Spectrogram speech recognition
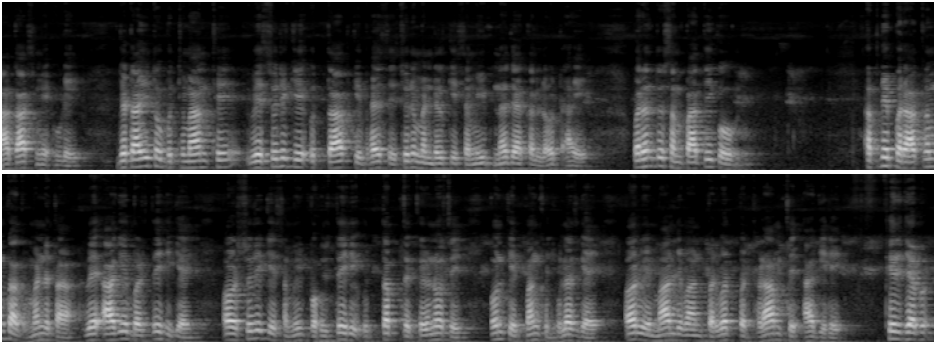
आकाश में उड़े। जटायु तो बुद्धिमान थे, वे सूर्य के उत्ताप के भय से सूर्यमंडल के समीप न जाकर लौट आए। परंतु संपाति को अपने पराक्रम का घमंड था। वे आगे बढ़ते ही गए और सूर्य के समीप पहुँचते ही उत्तप्त किरणों से उनके पंख झुलस गए और वे माल्यवान पर्वत पर धड़ाम से आ गिरे फिर जब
